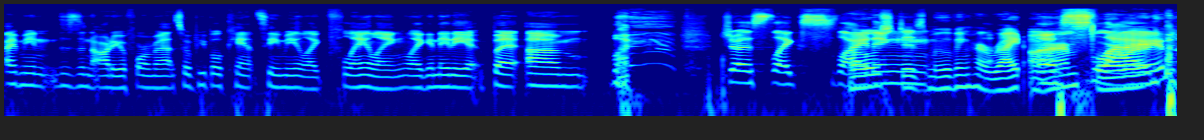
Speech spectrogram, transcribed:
I mean this is an audio format so people can't see me like flailing like an idiot but um like just like sliding Host is moving her right arm slide.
